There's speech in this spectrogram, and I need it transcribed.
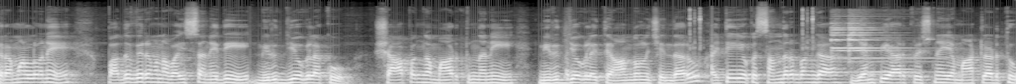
క్రమంలోనే పదవిరమణ విరమణ వయసు అనేది నిరుద్యోగులకు శాపంగా మారుతుందని నిరుద్యోగులైతే ఆందోళన చెందారు. అయితే ఈ యొక్క సందర్భంగా ఎంపీఆర్ కృష్ణయ్య మాట్లాడుతూ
